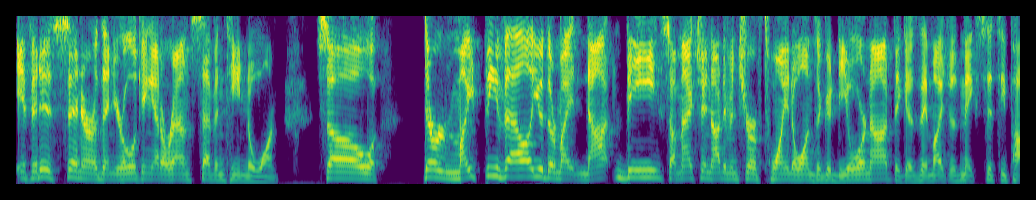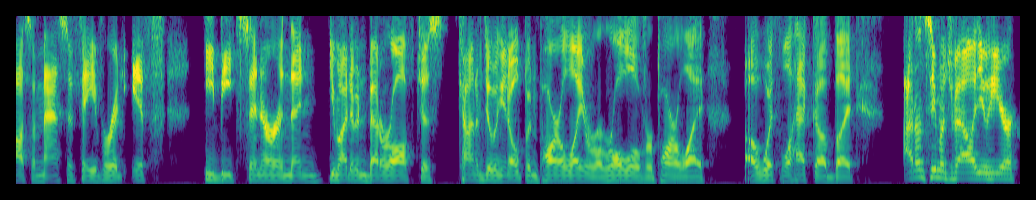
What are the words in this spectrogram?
If it is Sinner, then you're looking at around 17 to 1. So there might be value, there might not be. So I'm actually not even sure if 20 to 1's a good deal or not because they might just make Tsitsipas a massive favorite if he beats Sinner, and then you might have been better off just kind of doing an open parlay or a rollover parlay uh, with Lehecka. But I don't see much value here.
